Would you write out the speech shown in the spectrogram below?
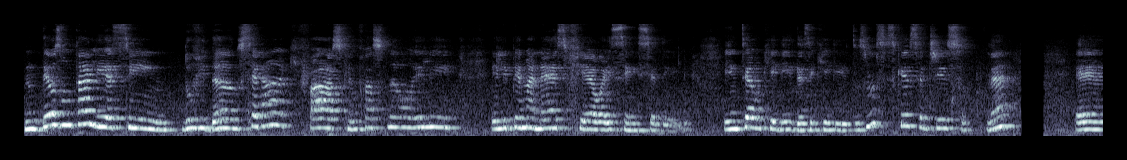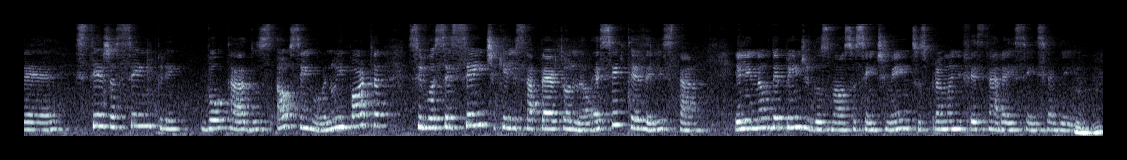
Deus não está ali assim, duvidando, será que faço, que não faço? Não, ele ele permanece fiel à essência dele. Então, queridas e queridos, não se esqueça disso, né? É, esteja sempre voltados ao Senhor. Não importa se você sente que Ele está perto ou não, é certeza Ele está. Ele não depende dos nossos sentimentos para manifestar a essência dele, uhum.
